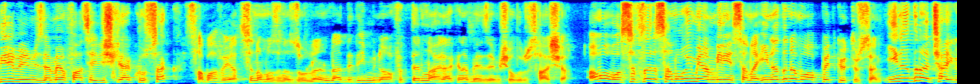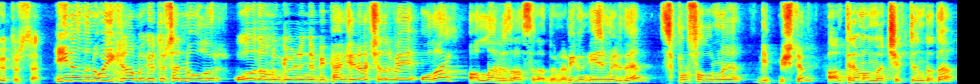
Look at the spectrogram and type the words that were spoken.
Birbirimizle menfaatsel ilişkiler kursak sabah ve yatsı namazına zorlanırlar dediğim münafıkların ahlakına benzemiş oluruz haşa. Ama vasıfları sana uymayan bir insana inadına muhabbet götürsen, inadına çay götürsen, inadına o ikramı götürsen ne olur? O adamın gönlünde bir pencere açılır ve olay Allah rızasına döner. Bir gün İzmir'de spor salonuna gitmiştim. Antrenmandan çıktığında da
